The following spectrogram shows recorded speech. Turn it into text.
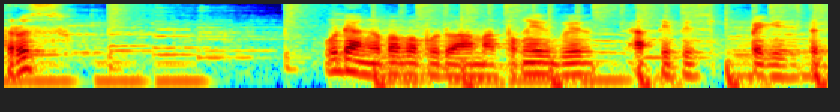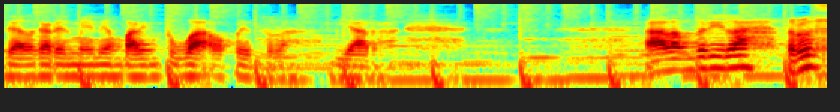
Terus udah nggak apa-apa bodo amat. Pokoknya gue aktivis PGC Tegal Karin Media yang paling tua waktu itu lah biar. Alhamdulillah terus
